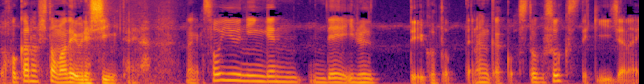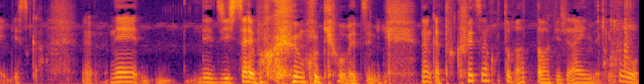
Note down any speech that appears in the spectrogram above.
他の人まで嬉しいみたいな、なんかそういう人間でいるっていうことってなんかこうすごく素敵じゃないですか。ね、で実際僕も今日別になんか特別なことがあったわけじゃないんだけど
